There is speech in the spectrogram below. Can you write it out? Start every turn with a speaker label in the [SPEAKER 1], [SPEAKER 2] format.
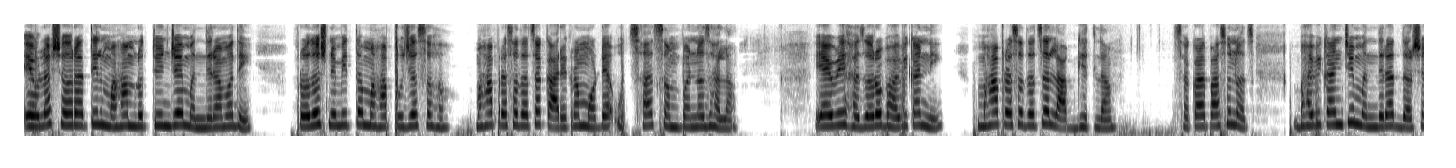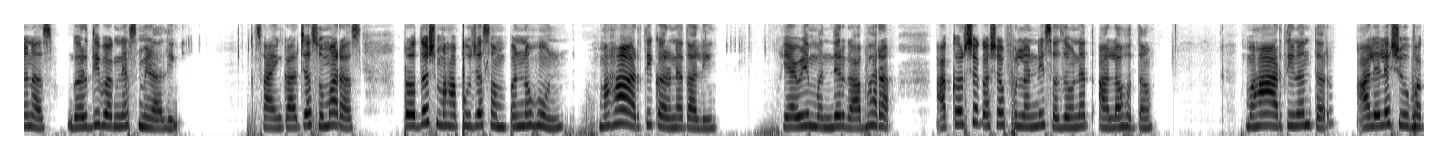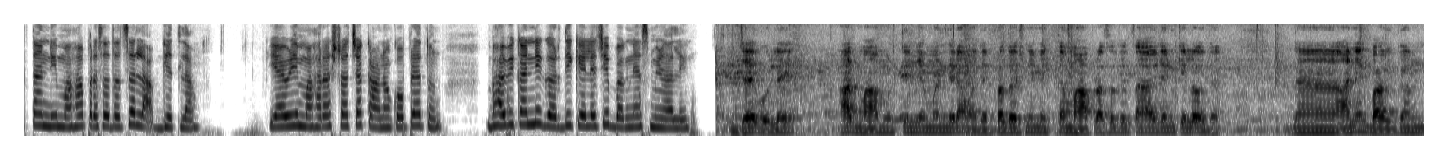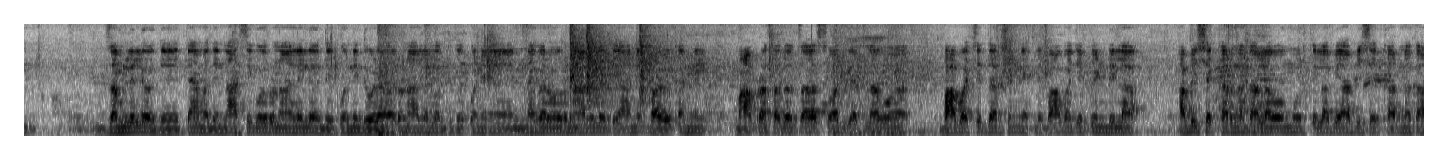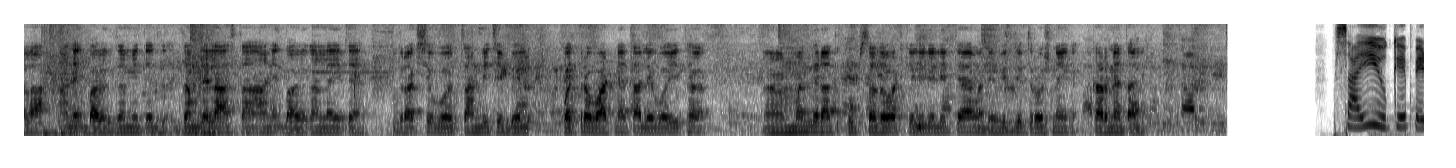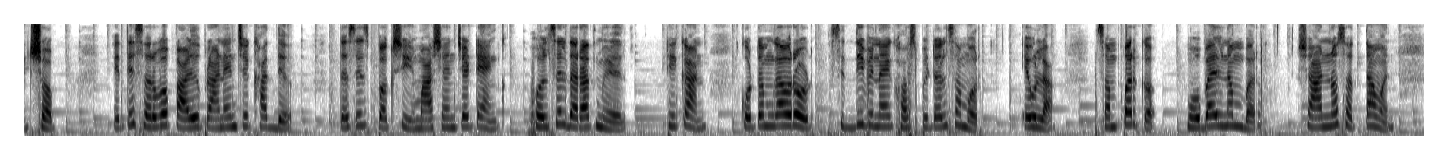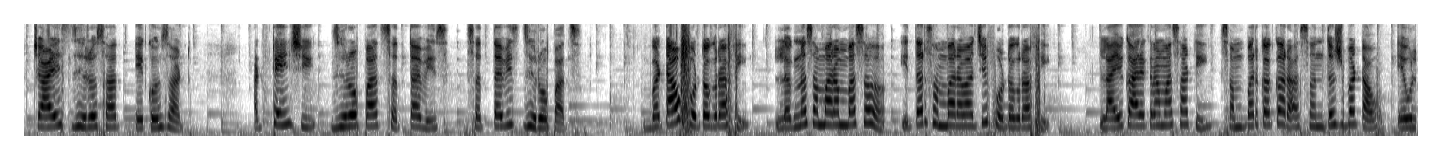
[SPEAKER 1] येवला शहरातील महामृत्युंजय मंदिरामध्ये प्रदोषनिमित्त महापूजासह महाप्रसादाचा कार्यक्रम मोठ्या उत्साहात संपन्न झाला. यावेळी हजारो भाविकांनी महाप्रसादाचा लाभ घेतला. सकाळपासूनच भाविकांची मंदिरात दर्शनास गर्दी बघण्यास मिळाली. सायंकाळच्या सुमारास प्रदोष महापूजा संपन्न होऊन महाआरती करण्यात आली. यावेळी मंदिर गाभारा आकर्षक अशा फुलांनी सजवण्यात आला होता. महाआरतीनंतर आलेल्या शिवभक्तांनी महाप्रसादाचा लाभ घेतला. यावेळी महाराष्ट्राच्या कानाकोपऱ्यातून भाविकांनी गर्दी केल्याचे बघण्यास मिळाले.
[SPEAKER 2] जय भोले आज महामृत्युंजय मंदिरामध्ये प्रदोषनिमित्त महाप्रसादाचं आयोजन केलं होतं. अनेक भाविकगण जमलेले होते. त्यामध्ये नाशिकवरून आलेले होते कोणी धुळ्यावरून आलेले होते कोणी नगरवरून आलेले होते. अनेक भाविकांनी महाप्रसादाचा स्वाद घेतला व बाबाचे दर्शन घेतले. बाबाच्या पिंडीला अभिषेक करण्यात आला व मूर्तीला बी अभिषेक करण्यात आला. अनेक भाविक जमी इथे जमलेला असता अनेक भाविकांना इथे रुद्राक्ष व चांदीचे बेलपत्र वाटण्यात आले व इथं मंदिरात खूप सजावट केली गेली. त्यामध्ये विद्युत रोषणाई करण्यात आली.
[SPEAKER 1] Sai UK pet shop. येथे सर्व पाळीव प्राण्यांचे खाद्य तसेच पक्षी माशांचे टँक होलसेल दरात मिळेल. ठिकाण कोटमगाव रोड सिद्धिविनायक हॉस्पिटल समोर. येवला. संपर्क मोबाईल नंबर शहाण्णव सत्तावन्न चाळीस झिरो सात एकोणसाठ अठ्ठ्याऐंशी झिरो पाच सत्तावीस सत्तावीस झिरो पाच. बटाव फोटोग्राफी लग्न समारंभासह इतर समारंभाची फोटोग्राफी. लाईव्ह कार्यक्रमासाठी संपर्क करा संतोष बटाव येवला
